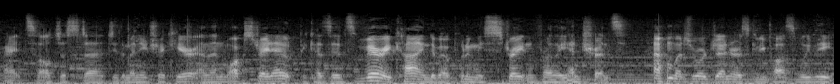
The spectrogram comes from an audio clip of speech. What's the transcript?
Alright, so I'll just uh, do the menu trick here and then walk straight out because it's very kind about putting me straight in front of the entrance. How much more generous could you possibly be?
